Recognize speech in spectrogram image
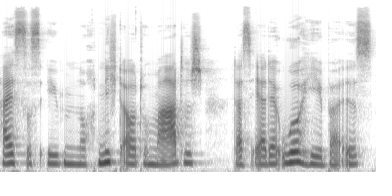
heißt es eben noch nicht automatisch, dass er der Urheber ist.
